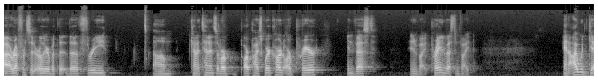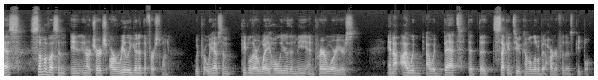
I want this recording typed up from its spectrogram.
I referenced it earlier, but the, the three um, kind of tenets of our, our Pi Square card are prayer, invest, and invite. Pray, invest, invite. And I would guess some of us in, in, in our church are really good at the first one. We, pr- we have some people that are way holier than me and prayer warriors. And I, I, would, I would bet that the second two come a little bit harder for those people.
